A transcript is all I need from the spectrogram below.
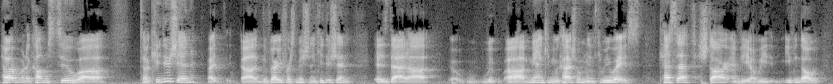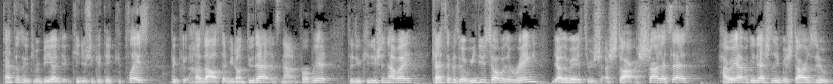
However, when it comes to uh, to kiddushin, right, uh, the very first mission in kiddushin is that uh, uh, man can be makadosh woman in three ways: kesef, shtar, and via. We even though technically through via kiddushin could take place the Chazal said we don't do that. It's not appropriate to do Kiddushin that way. Kesef is the way we do so with a ring. The other way is through a star. A star that says, Harei Amakadesh Bishtar Zu.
